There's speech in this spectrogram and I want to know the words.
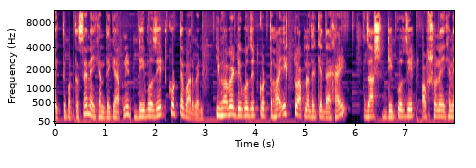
দেখতে পারতেছেন, এইখান থেকে আপনি ডিপোজিট করতে পারবেন। কীভাবে ডিপোজিট করতে হয় একটু আপনাদেরকে দেখাই। জাস্ট ডিপোজিট অপশনে এখানে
